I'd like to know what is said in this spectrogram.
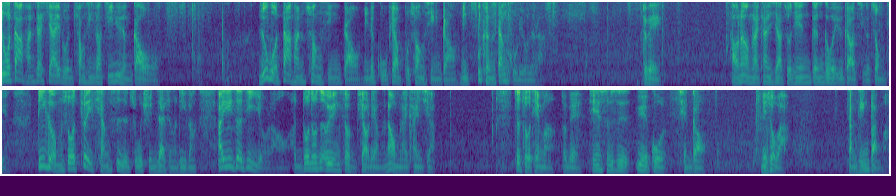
如果大盘在下一轮创新高，几率很高哦。如果大盘创新高，你的股票不创新高，你不可能当主流的啦，对不对？好，那我们来看一下昨天跟各位预告几个重点。第一个，我们说最强势的族群在什么地方？IC 设计有了哦，很多都是二月营收很漂亮的。那我们来看一下，这昨天嘛，对不对？今天是不是越过前高？没错吧？涨停板嘛。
